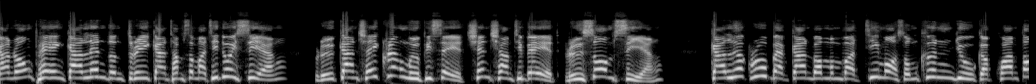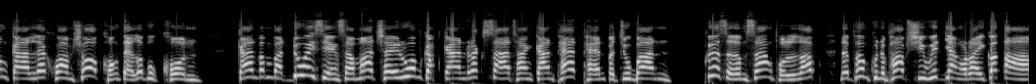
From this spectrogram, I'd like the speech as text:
การร้องเพลงการเล่นดนตรีการทำสมาธิด้วยเสียง หรือการใช้เครื่องมือพิเศษ เช่นชามทิเบต หรือส้มเสียง การเลือกรูปแบบการบำบัดที่เหมาะสมขึ้นอยู่กับความต้องการและความชอบของแต่ละบุคคลการบำบัดด้วยเสียงสามารถใช้ร่วมกับการรักษาทางการแพทย์แผนปัจจุบัน พื่อเสริมสร้างผลลัพธ์และเพิ่มคุณภาพชีวิตอย่างไรก็ตาม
